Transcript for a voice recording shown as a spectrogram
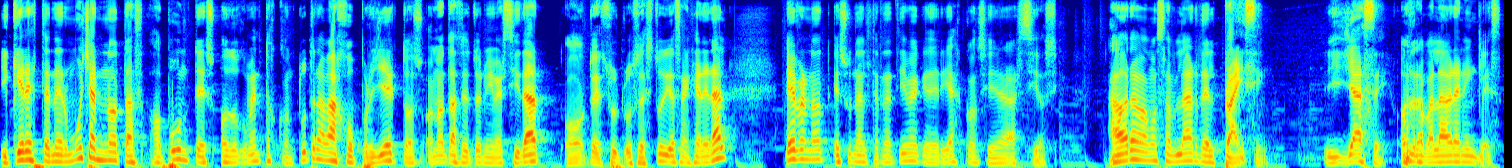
y quieres tener muchas notas, apuntes o documentos con tu trabajo, proyectos o notas de tu universidad o de tus estudios en general, Evernote es una alternativa que deberías considerar sí o sí. Ahora vamos a hablar del pricing. Y ya sé, otra palabra en inglés.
